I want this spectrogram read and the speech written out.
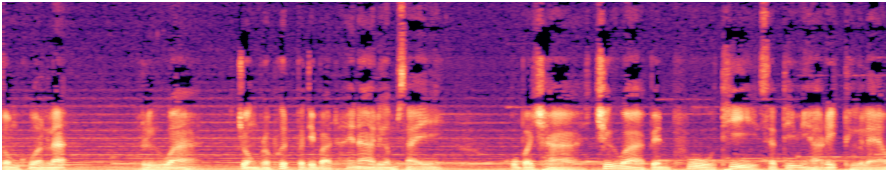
สมควรละ หรือว่าจงประพฤติปฏิบัติให้หน่าเลื่อมใส อุปชาชื่อว่าเป็นผู้ที่สัตธิวิหาริกถือแล้ว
